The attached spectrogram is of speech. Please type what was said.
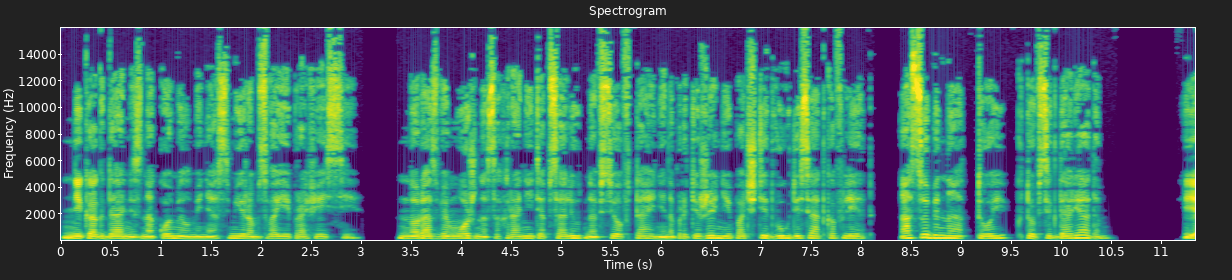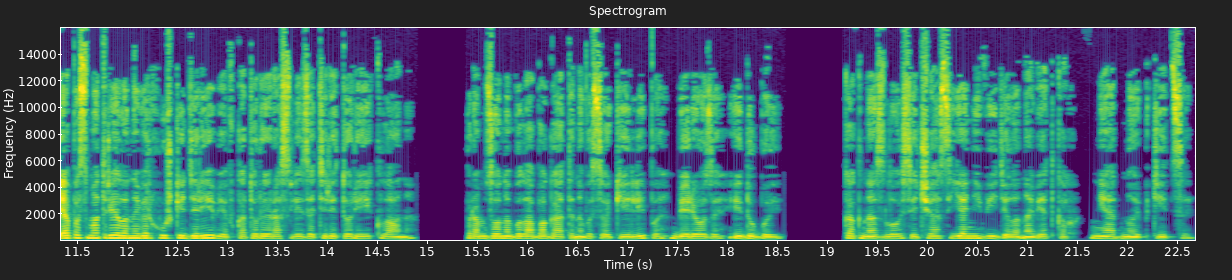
никогда не знакомил меня с миром своей профессии. Но разве можно сохранить абсолютно все в тайне на протяжении почти двух десятков лет, особенно от той, кто всегда рядом? Я посмотрела на верхушки деревьев, которые росли за территорией клана. Промзона была богата на высокие липы, березы и дубы. Как назло, сейчас я не видела на ветках ни одной птицы.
